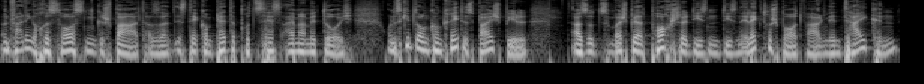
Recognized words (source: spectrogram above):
und vor allen Dingen auch Ressourcen gespart. Also da ist der komplette Prozess einmal mit durch. Und es gibt auch ein konkretes Beispiel. Also zum Beispiel hat Porsche diesen, diesen Elektrosportwagen, den Taycan,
